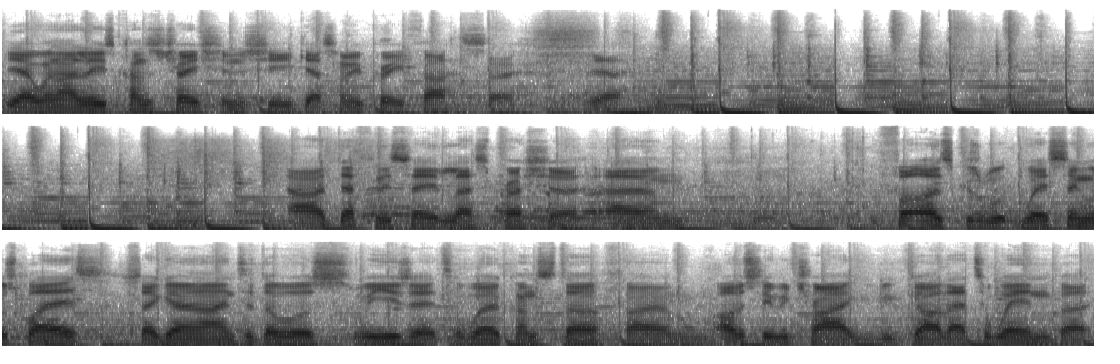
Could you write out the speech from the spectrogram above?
yeah, when I lose concentration, she gets on me pretty fast. So, yeah. I'd definitely say less pressure. Um, for us, because we're singles players, so going out into doubles, we use it to work on stuff. Um, obviously, we try, we go out there to win, but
